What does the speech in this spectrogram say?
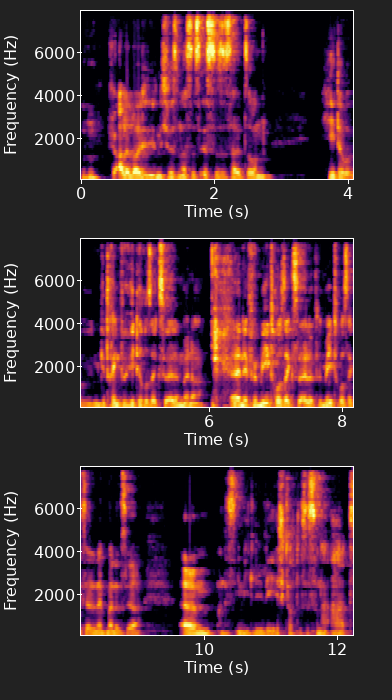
Mhm. Für alle Leute, die nicht wissen, was das ist, das ist halt so ein hetero, ein Getränk für heterosexuelle Männer. äh, ne, für Metrosexuelle, für Metrosexuelle nennt man das ja. Ähm, und das ist irgendwie Lillet, ich glaube, das ist so eine Art,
